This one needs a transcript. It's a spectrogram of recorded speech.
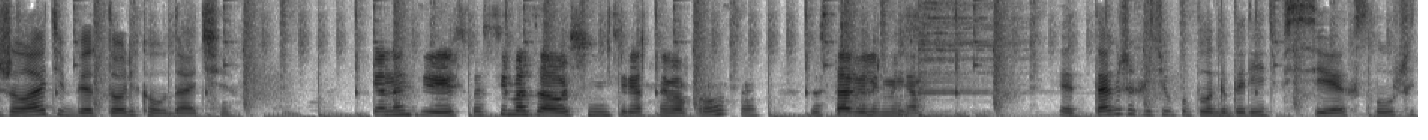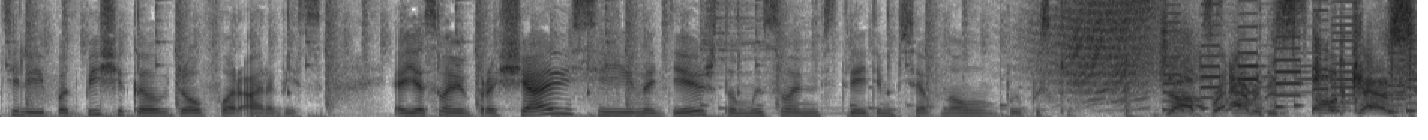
желаю тебе только удачи. Я надеюсь. Спасибо за очень интересные вопросы. Заставили меня также хочу поблагодарить всех слушателей и подписчиков Job for Arabis. Я с вами прощаюсь и надеюсь, что мы с вами встретимся в новом выпуске. Job for Arabis podcast.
